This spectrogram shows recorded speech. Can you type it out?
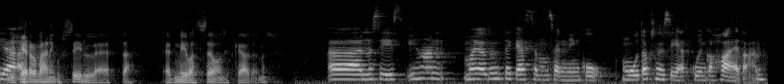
yeah. niin kerro vähän niin kuin silleen, että, että millaista se on sitten käytännössä. Öö, no siis ihan, mä oon joutunut tekemään semmoisen niinku, muutoksen siihen, että kuinka haetaan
